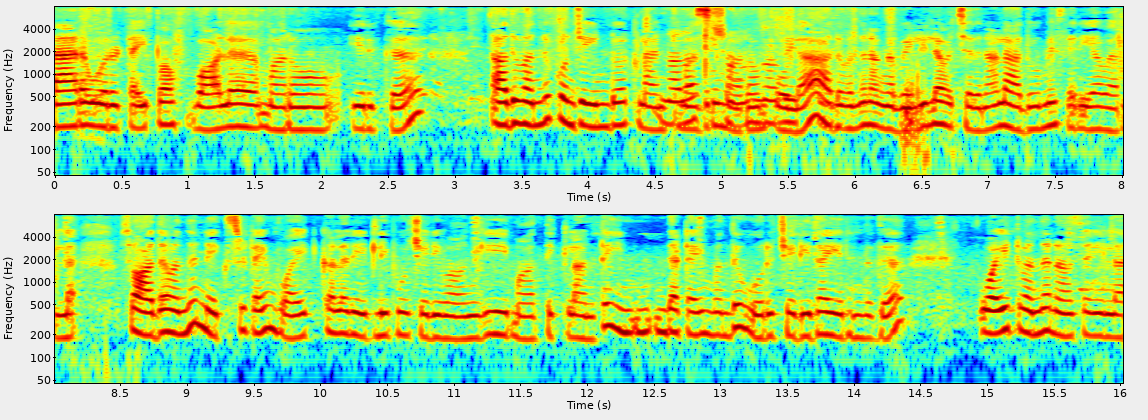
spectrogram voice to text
வேறு ஒரு டைப் ஆஃப் வாழை மரம் இருக்குது அது வந்து கொஞ்சம் இண்டோர் பிளான்ட் மாதிரி மரம் போல். அது வந்து நாங்கள் வெளியில் வச்சதுனால அதுவுமே சரியாக வரல. ஸோ அதை வந்து நெக்ஸ்ட் டைம் ஒயிட் கலர் இட்லி பூ செடி வாங்கி மாற்றிக்கலான்ட்டு இந்த டைம் வந்து ஒரு செடி தான் இருந்தது. ஒயிட் வந்து நர்சரியில்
